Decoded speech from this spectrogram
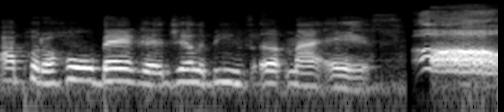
I put a whole bag of jelly beans up my ass. Oh!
